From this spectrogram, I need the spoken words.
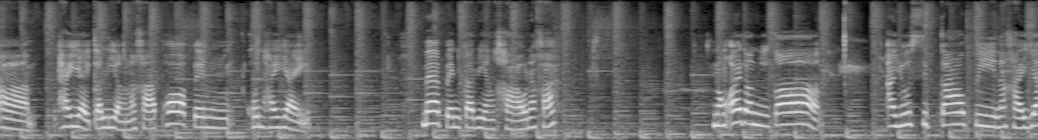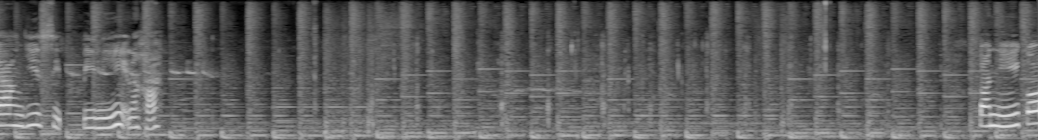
อ่าไทยใหญ่กะเหรี่ยงนะคะ พ่อเป็นคนไทยใหญ่ แม่เป็นกะเหรี่ยงขาวนะคะ น้องอ้อยตอนนี้ก็อายุ 19 ปีนะคะ ย่าง 20 ปีนี้นะคะ ตอนนี้ก็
